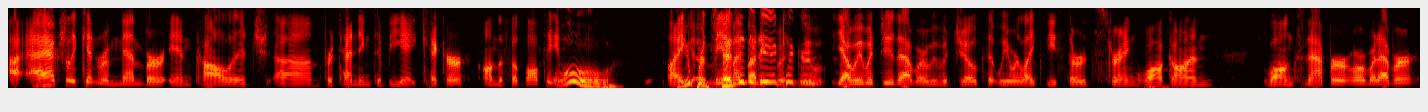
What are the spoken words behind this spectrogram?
I, I actually can remember in college um, pretending to be a kicker on the football team. Ooh, Like You me and my pretended to be a kicker? we- yeah, we would do that where we would joke that we were like the third string walk on long snapper or whatever.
